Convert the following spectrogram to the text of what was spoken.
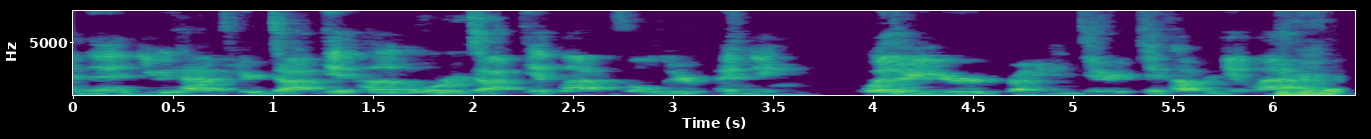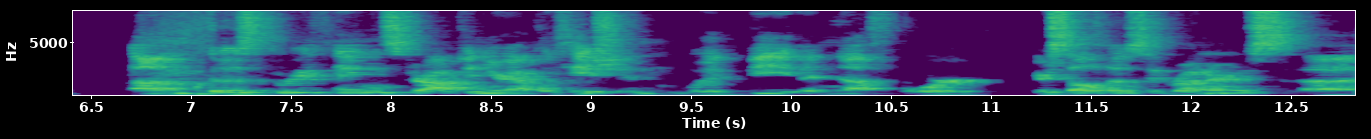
and then you would have your .github or .gitlab folder, pending whether you're running in GitHub or GitLab. Mm-hmm. Um, those three things dropped in your application would be enough for your self-hosted runners uh,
